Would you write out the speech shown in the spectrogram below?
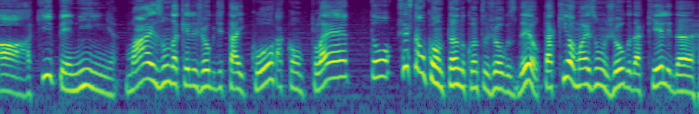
Ah, que peninha. Mais um daquele jogo de taiko, tá completo. Vocês estão contando quantos jogos deu? Tá aqui, ó, mais um jogo daquele da,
